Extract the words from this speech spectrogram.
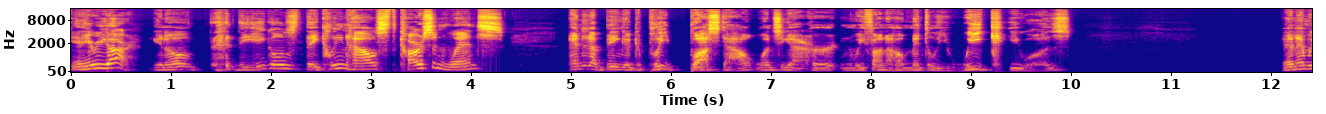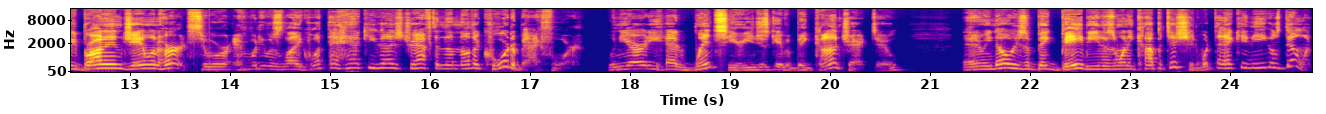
and here we are. You know, the Eagles, they clean house. Carson Wentz ended up being a complete bust out once he got hurt, and we found out how mentally weak he was. And then we brought in Jalen Hurts, who everybody was like, what the heck you guys drafted another quarterback for? When you already had Wentz here, you just gave a big contract to. And we know he's a big baby. He doesn't want any competition. What the heck are the Eagles doing?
